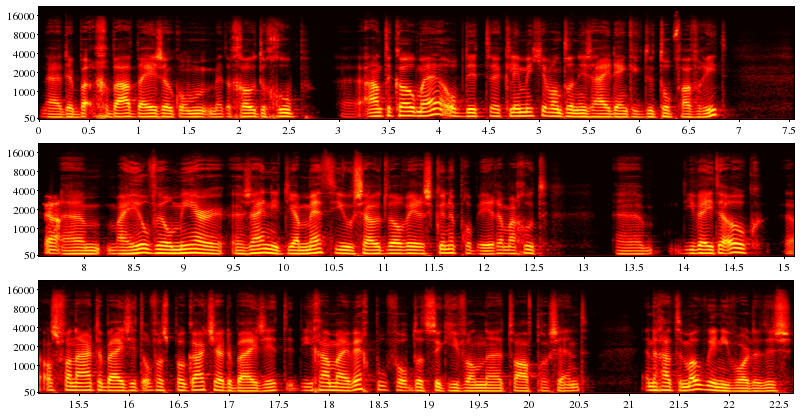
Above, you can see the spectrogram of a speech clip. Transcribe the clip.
nou, er gebaat bij is ook om met een grote groep aan te komen hè, op dit klimmetje. Want dan is hij denk ik de topfavoriet. Ja. Ehm, maar heel veel meer uh, zijn niet. Ja, Matthew zou het wel weer eens kunnen proberen. Maar goed, ehm, die weten ook, uh, als Van Aert erbij zit of als Pogacar erbij zit... die gaan mij wegpoeven op dat stukje van uh, eh, 12%. En dan gaat het hem ook weer niet worden. Dus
